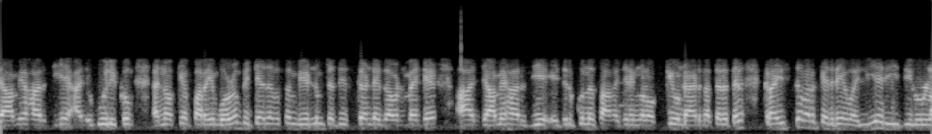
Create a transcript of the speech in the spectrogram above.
ജാമ്യ ഹർജിയെ അനുകൂലിക്കും എന്നൊക്കെ പറയുമ്പോഴും പിറ്റേ ദിവസം വീണ്ടും ഛത്തീസ്ഗഡ് ഗവൺമെന്റ് ആ ജാമ്യ ഹർജിയെ എതിർക്കുന്ന സാഹചര്യങ്ങളൊക്കെ ഉണ്ടായിരുന്നു. അത്തരത്തിൽ ക്രൈസ്തവർക്കെതിരെ വലിയ രീതിയിലുള്ള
